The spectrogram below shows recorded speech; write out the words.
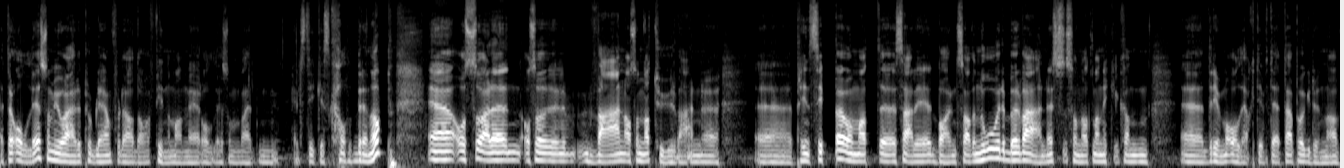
etter olje, som jo er et problem, for da, da finner man mer olje som verden helst ikke skal brenne opp. og så er det også vern, altså naturvernprinsippet om at eh, særlig Barentshavet nord bør vernes, sånn at man ikke kan eh, drive med oljeaktivitet der pga. Av,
